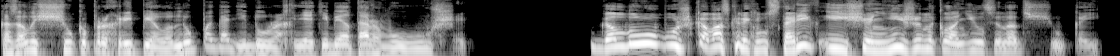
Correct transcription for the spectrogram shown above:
Казалось, щука прохрипела. «Ну, погоди, дурак, я тебе оторву уши!» «Голубушка!» — воскликнул старик и еще ниже наклонился над щукой.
